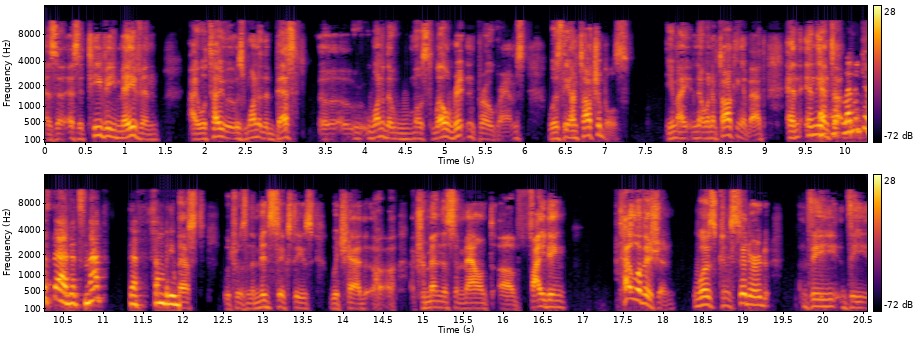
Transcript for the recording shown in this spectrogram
as a as a TV maven, I will tell you, it was one of the best, uh, one of the most well written programs was The Untouchables you might know what I'm talking about. And in the entire, let me just add, it's not that somebody West, which was in the mid '60s, which had a, a tremendous amount of fighting. Television was considered the the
